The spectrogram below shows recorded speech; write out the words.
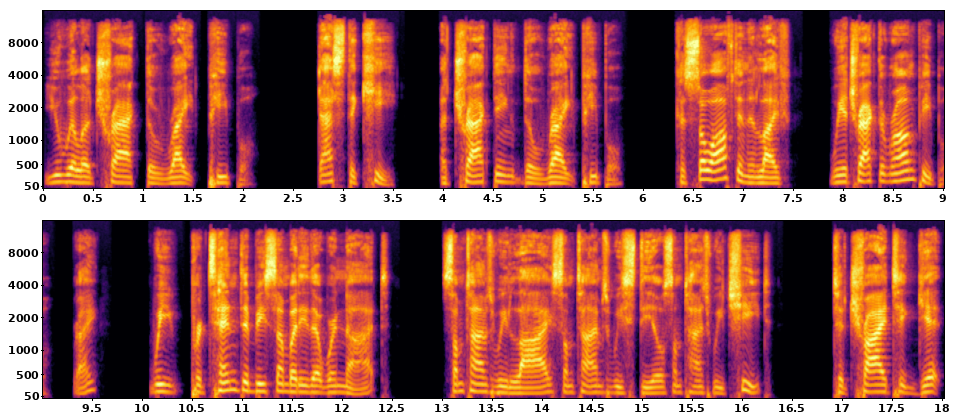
you will attract the right people. That's the key attracting the right people. Because so often in life, we attract the wrong people, right? We pretend to be somebody that we're not. Sometimes we lie, sometimes we steal, sometimes we cheat to try to get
